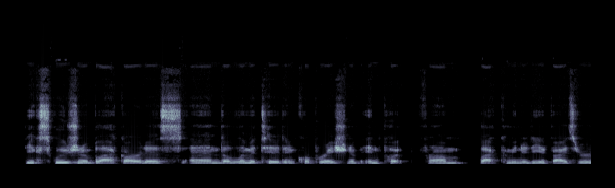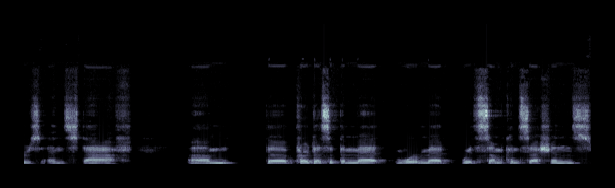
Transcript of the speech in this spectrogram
the exclusion of Black artists and the limited incorporation of input from Black community advisors and staff. Um, the protests at the Met were met with some concessions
